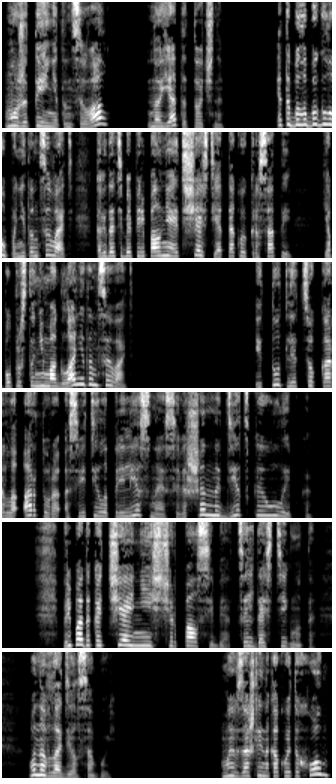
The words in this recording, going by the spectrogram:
Может, ты и не танцевал, но я-то точно. Это было бы глупо не танцевать, когда тебя переполняет счастье от такой красоты. Я попросту не могла не танцевать. И тут лицо Карла Артура осветила прелестная, совершенно детская улыбка. Припадок отчаяния исчерпал себя, цель достигнута. Он овладел собой. Мы взошли на какой-то холм,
